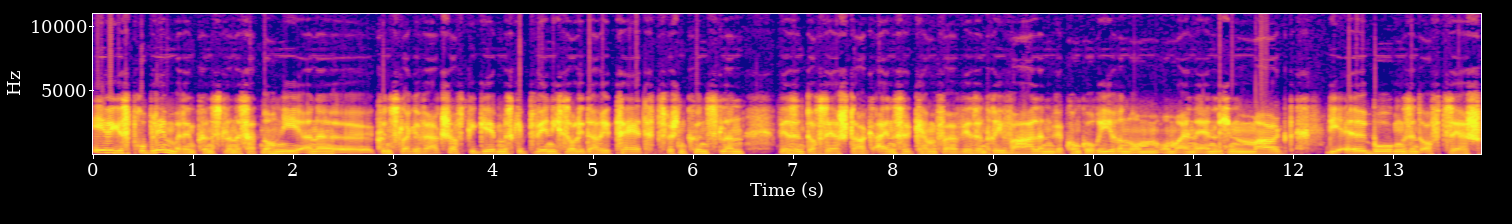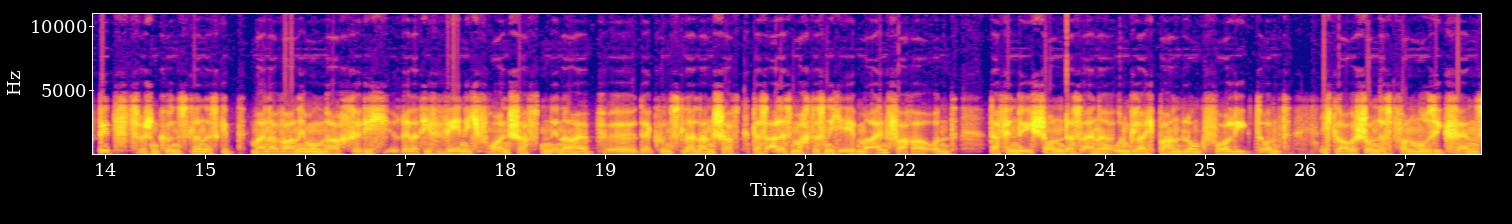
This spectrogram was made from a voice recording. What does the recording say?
ewiges Problem bei den Künstlern. Es hat noch nie eine äh, Künstlergewerkschaft gegeben. Es gibt wenig Solidarität zwischen Künstlern. Wir sind doch sehr stark Einzelkämpfer. Wir sind Rivalen. Wir konkurrieren um, um einen ähnlichen Markt. Die Ellbogen sind oft sehr spitz zwischen Künstlern. Es gibt meiner Wahrnehmung nach relativ wenig Freundschaften innerhalb äh, der Künstlerlandschaft. Das alles macht es nicht eben einfacher. Und da finde ich schon, dass eine Ungleichbehandlung vorliegt vorliegt. Und ich glaube schon, dass von Musikfans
